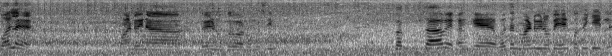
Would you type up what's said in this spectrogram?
આવું હાલે. છે માંડવીના ગળણું કરવાનું મશીન. થોડાક ગુસ્સા આવે, કારણ કે વજન માંડવીનો બે હેરકો થઈ જાય એટલે.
